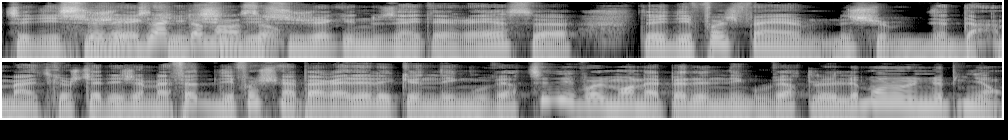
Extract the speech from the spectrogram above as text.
c'est des sujets qui, des sujets qui nous intéressent. Euh, des fois, je fais un, je, dans, ben, en tout cas, déjà ma fait, des fois, je fais un parallèle avec une ligne ouverte. Tu sais, des fois, le monde appelle une ligne ouverte. Le, le monde a une opinion.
